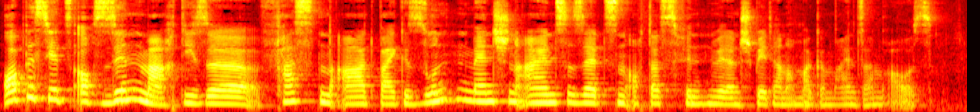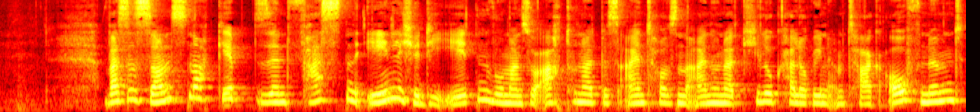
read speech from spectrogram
Ob es jetzt auch Sinn macht, diese Fastenart bei gesunden Menschen einzusetzen, auch das finden wir dann später nochmal gemeinsam raus. Was es sonst noch gibt, sind fastenähnliche Diäten, wo man so 800 bis 1100 Kilokalorien am Tag aufnimmt.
